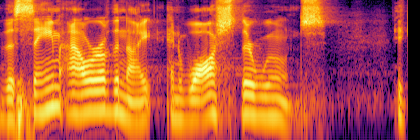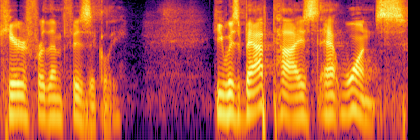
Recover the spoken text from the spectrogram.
the same hour of the night and washed their wounds. He cared for them physically. He was baptized at once.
